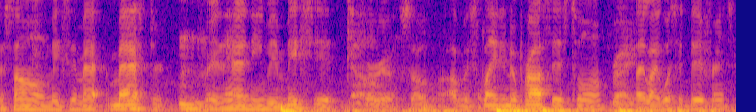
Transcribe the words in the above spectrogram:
to a song mixed and ma- mastered. Mhm. It hadn't even been mixed yet, for real. So I'm explaining the process to him. Right. Like, like, what's the difference?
